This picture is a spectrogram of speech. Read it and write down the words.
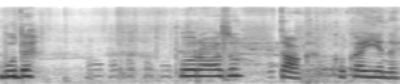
буде по разу. Так, кокаїни.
